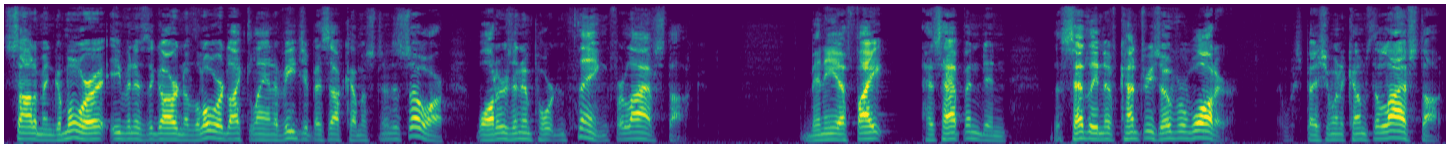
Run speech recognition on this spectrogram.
Sodom and Gomorrah, even as the garden of the Lord, like the land of Egypt, as thou comest into Zoar. Water is an important thing for livestock. Many a fight has happened in the settling of countries over water, especially when it comes to livestock.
